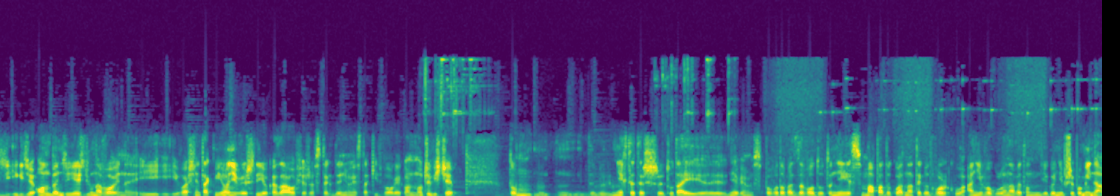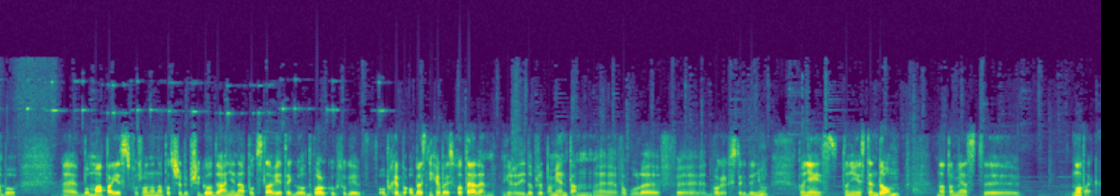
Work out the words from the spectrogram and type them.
i, i gdzie on będzie jeździł na wojny. I, I, właśnie tak mi oni wyszli i okazało się, że w Stegdyniu jest taki dworek. On oczywiście to nie chcę też tutaj, e, nie wiem, spowodować zawodu, to nie jest mapa dokładna tego dworku, ani w ogóle nawet on jego nie przypomina, bo bo mapa jest stworzona na potrzeby przygody, a nie na podstawie tego dworku, który obecnie chyba jest hotelem, jeżeli dobrze pamiętam e, w ogóle w e, dworek w Sterdyniu. To nie jest, to nie jest ten dom, natomiast no tak,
